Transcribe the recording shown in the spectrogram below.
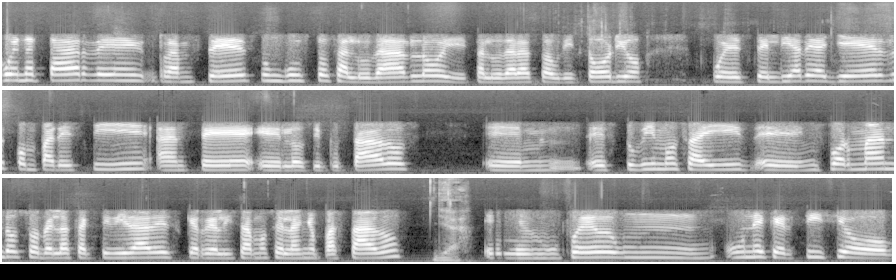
buena tarde, Ramsés. Un gusto saludarlo y saludar a su auditorio. Pues el día de ayer comparecí ante eh, los diputados. Eh, estuvimos ahí eh, informando sobre las actividades que realizamos el año pasado. Ya. Eh, fue un, un ejercicio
